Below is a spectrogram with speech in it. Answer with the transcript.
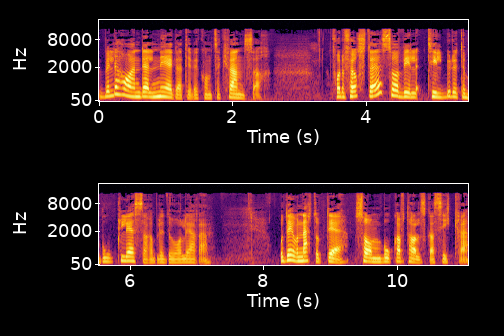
vil det ha en del negative konsekvenser. For det første så vil tilbudet til boklesere bli dårligere. Og det er jo nettopp det som bokavtalen skal sikre.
